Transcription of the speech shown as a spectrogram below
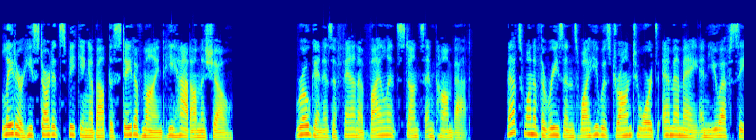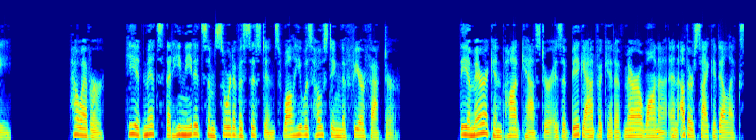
Later he started speaking about the state of mind he had on the show. Rogan is a fan of violent stunts and combat. That's one of the reasons why he was drawn towards MMA and UFC. However, he admits that he needed some sort of assistance while he was hosting the Fear Factor. The American podcaster is a big advocate of marijuana and other psychedelics.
